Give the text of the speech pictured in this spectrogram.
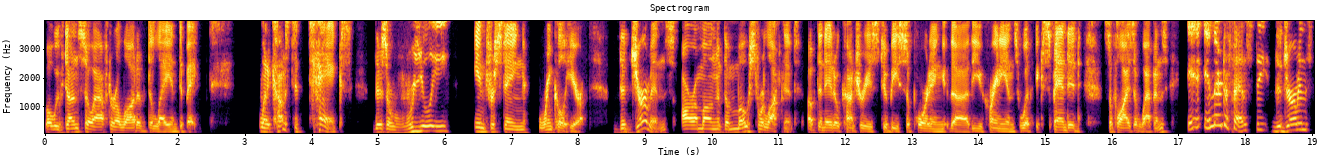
but we've done so after a lot of delay and debate. When it comes to tanks, there's a really interesting wrinkle here. The Germans are among the most reluctant of the NATO countries to be supporting the, the Ukrainians with expanded supplies of weapons. In, in, their defense, the, the Germans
